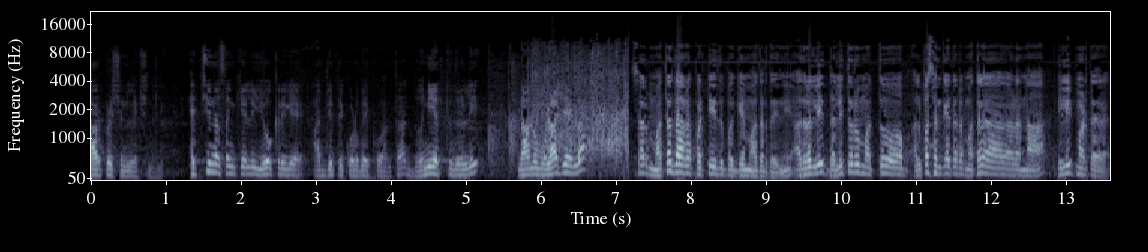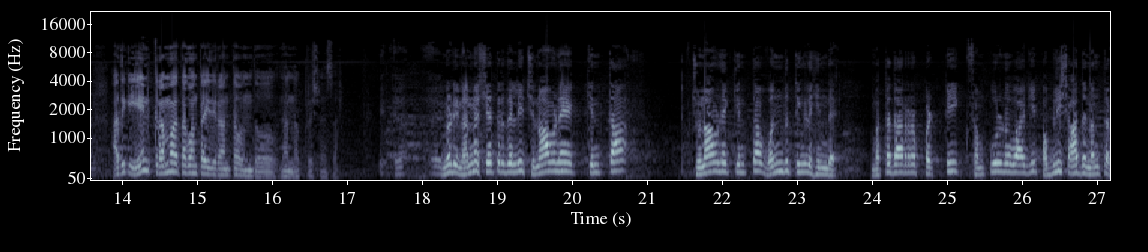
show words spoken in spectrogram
ಕಾರ್ಪೊರೇಷನ್ ಎಲೆಕ್ಷನ್ನಲ್ಲಿ ಹೆಚ್ಚಿನ ಸಂಖ್ಯೆಯಲ್ಲಿ ಯುವಕರಿಗೆ ಆದ್ಯತೆ ಕೊಡಬೇಕು ಅಂತ ಧ್ವನಿ ಎತ್ತದ್ರಲ್ಲಿ ನಾನು ಮುಲಾಜೆ ಇಲ್ಲ. ಸರ್, ಮತದಾರ ಪಟ್ಟಿದ ಬಗ್ಗೆ ಮಾತಾಡ್ತಾ ಇದೀನಿ. ಅದರಲ್ಲಿ ದಲಿತರು ಮತ್ತು ಅಲ್ಪಸಂಖ್ಯಾತರ ಮತಗಳನ್ನ ಡಿಲೀಟ್ ಮಾಡ್ತಾ ಇದಾರೆ. ಅದಕ್ಕೆ ಏನ್ ಕ್ರಮ ತಗೊಂತಾ ಇದ್ದೀರಾ ಅಂತ ಒಂದು ನನ್ನ ಪ್ರಶ್ನೆ, ಸರ್. ನೋಡಿ, ನನ್ನ ಕ್ಷೇತ್ರದಲ್ಲಿ ಚುನಾವಣೆಕ್ಕಿಂತ ಚುನಾವಣೆಕ್ಕಿಂತ ಒಂದು ತಿಂಗಳ ಹಿಂದೆ ಮತದಾರರ ಪಟ್ಟಿ ಸಂಪೂರ್ಣವಾಗಿ ಪಬ್ಲಿಷ್ ಆದ ನಂತರ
